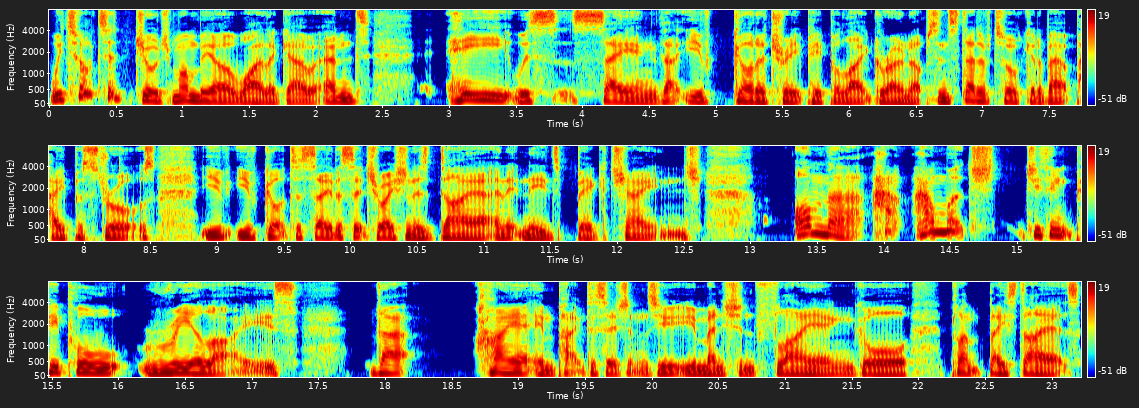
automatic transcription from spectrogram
We talked to George Monbiot a while ago, and he was saying that you've got to treat people like grown-ups instead of talking about paper straws. You've you've got to say the situation is dire and it needs big change. On that, how, how much do you think people realize that higher impact decisions, you, you mentioned flying or plant based diets,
